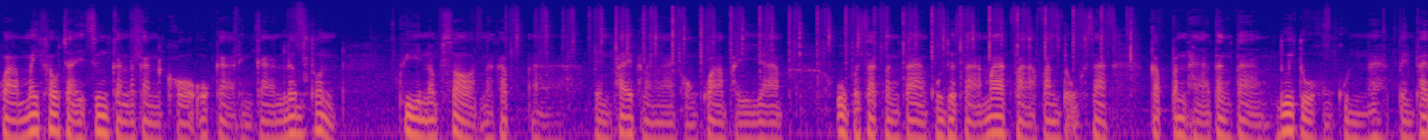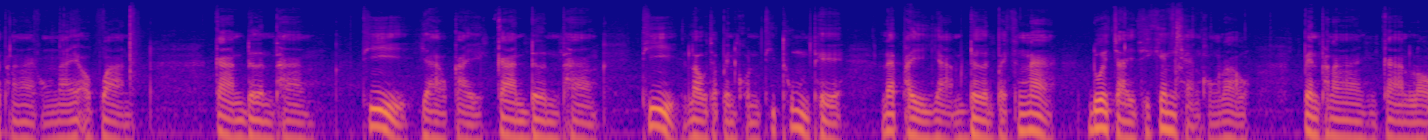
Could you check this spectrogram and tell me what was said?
ความไม่เข้าใจซึ่งกันและกันขอโอกาสแห่งการเริ่มต้น Queen of Swords นะครับเป็นไพ่พลังงานของความพยายาม อุปสรรคต่างๆ คุณจะสามารถฝ่าฟันต่ออุปสรรคกับปัญหาต่างๆ ด้วยตัวของคุณนะ เป็นไพ่พลังงานของ Knight of Wands การเดินทาง ที่ยาวไกลการเดินทาง ที่เราจะเป็นคนที่ทุ่มเท และพยายามเดินไปข้างหน้า ด้วยใจที่เข้มแข็งของเรา เป็นพลังงานของการรอ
